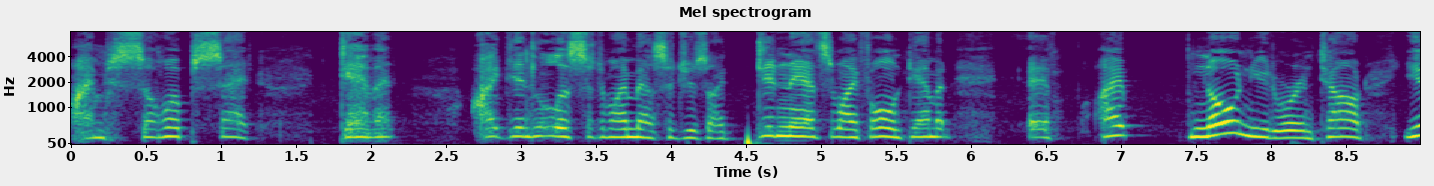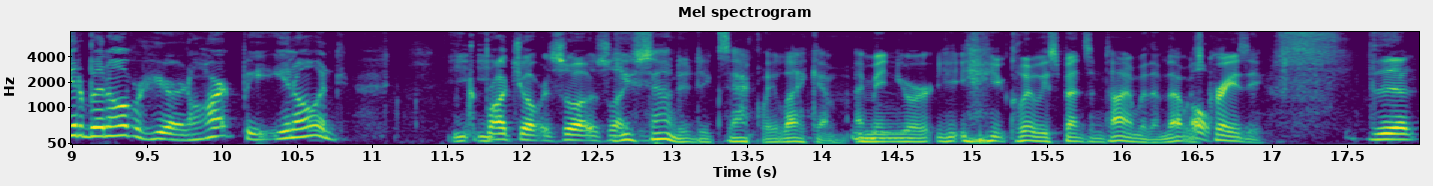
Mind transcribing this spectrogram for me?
I'm so upset. Damn it. I didn't listen to my messages. I didn't answer my phone. Damn it. If I'd known you were in town, you'd have been over here in a heartbeat, you know, and You, I brought you over. So I was like, you sounded exactly like him. I mean, you're you, you clearly spent some time with him. That was Oh. crazy. the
